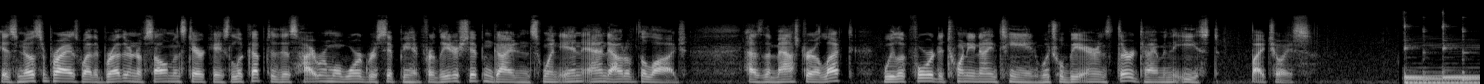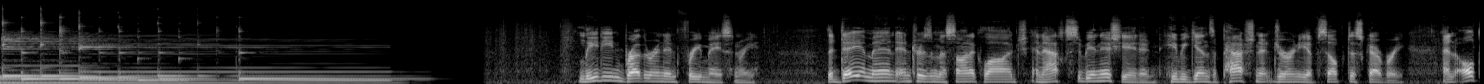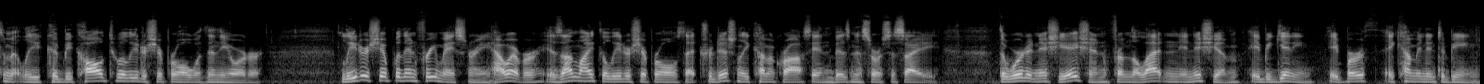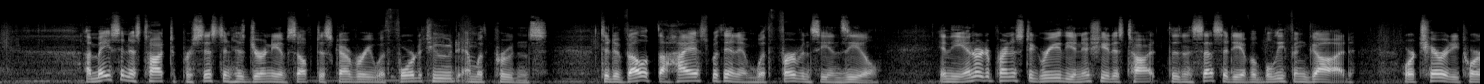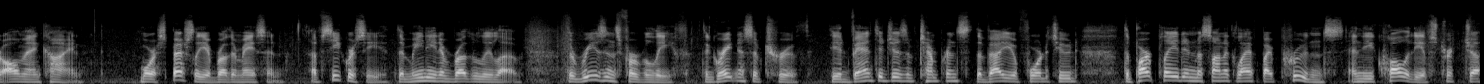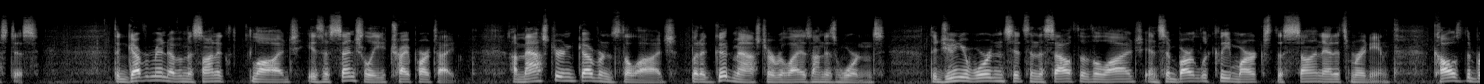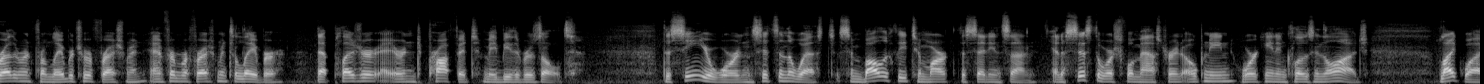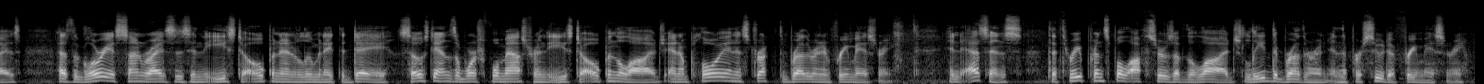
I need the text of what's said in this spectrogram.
It's no surprise why the Brethren of Solomon's Staircase look up to this Hiram Award recipient for leadership and guidance when in and out of the lodge. As the Master elect, we look forward to 2019, which will be Aaron's third time in the East, by choice. Leading Brethren in Freemasonry. The day a man enters a Masonic lodge and asks to be initiated, he begins a passionate journey of self discovery and ultimately could be called to a leadership role within the order. Leadership within Freemasonry, however, is unlike the leadership roles that traditionally come across in business or society. The word initiation, from the Latin initium, a beginning, a birth, a coming into being. A Mason is taught to persist in his journey of self discovery with fortitude and with prudence to develop the highest within him with fervency and zeal. In the entered apprentice degree, the initiate is taught the necessity of a belief in God, or charity toward all mankind, more especially a brother Mason, of secrecy, the meaning of brotherly love, the reasons for belief, the greatness of truth, the advantages of temperance, the value of fortitude, the part played in Masonic life by prudence, and the equality of strict justice. The government of a Masonic lodge is essentially tripartite. A master governs the lodge, but a good master relies on his wardens. The junior warden sits in the south of the lodge and symbolically marks the sun at its meridian, calls the brethren from labor to refreshment, and from refreshment to labor, that pleasure and profit may be the result. The senior warden sits in the west, symbolically to mark the setting sun, and assists the worshipful master in opening, working, and closing the lodge. Likewise, as the glorious sun rises in the east to open and illuminate the day, so stands the worshipful Master in the east to open the lodge and employ and instruct the brethren in Freemasonry. In essence, the three principal officers of the lodge lead the brethren in the pursuit of Freemasonry.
